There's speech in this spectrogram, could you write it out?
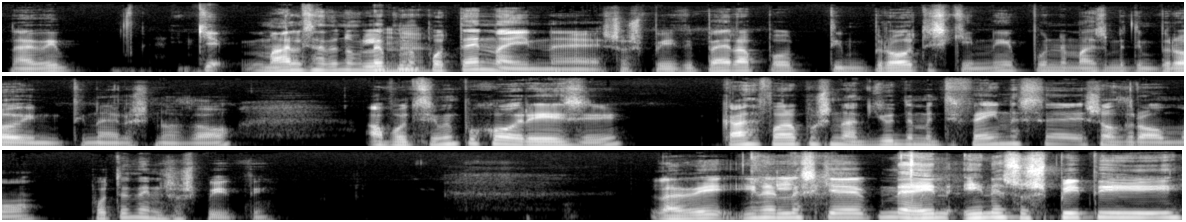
Δηλαδή, και μάλιστα δεν τον βλέπουμε Ναι. ποτέ να είναι στο σπίτι πέρα από την πρώτη σκηνή που είναι μαζί με την πρώην την αεροσυνοδό. Από τη στιγμή που χωρίζει, κάθε φορά που συναντιούνται με τη Φέη είναι σε, στο δρόμο, ποτέ δεν είναι στο σπίτι. Δηλαδή είναι λες και Ναι, είναι, είναι στο σπίτι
